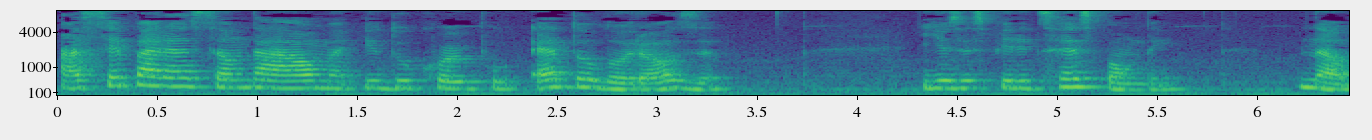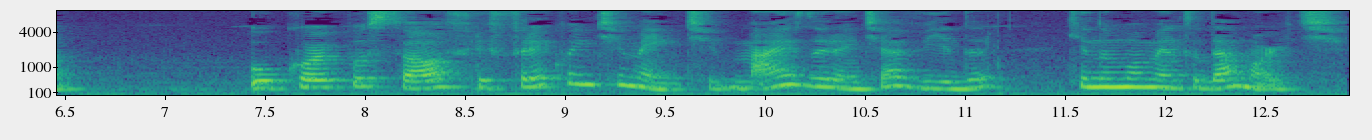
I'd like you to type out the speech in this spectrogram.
a separação da alma e do corpo é dolorosa? E os espíritos respondem: Não. O corpo sofre frequentemente mais durante a vida que no momento da morte.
